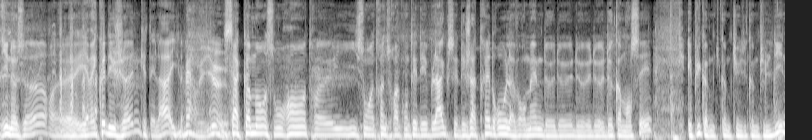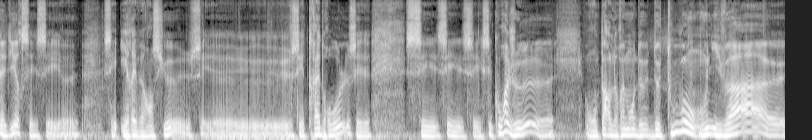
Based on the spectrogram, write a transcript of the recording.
dinosaure. euh, il n'y avait que des jeunes qui étaient là. Ils- Merveilleux. ça commence, on rentre, euh, ils sont en train de se raconter des blagues, c'est déjà très drôle avant même de, de, de, commencer. Et puis, comme, comme, tu, comme tu le dis, Nadir, c'est c'est, euh, irrévérencieux, c'est euh, c'est très drôle, c'est courageux. On parle vraiment de, de tout, on, on y va, euh,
